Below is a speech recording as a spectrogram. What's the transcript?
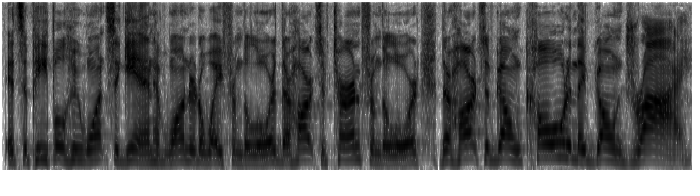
It's a people who once again have wandered away from the Lord. Their hearts have turned from the Lord. Their hearts have gone cold and they've gone dry.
